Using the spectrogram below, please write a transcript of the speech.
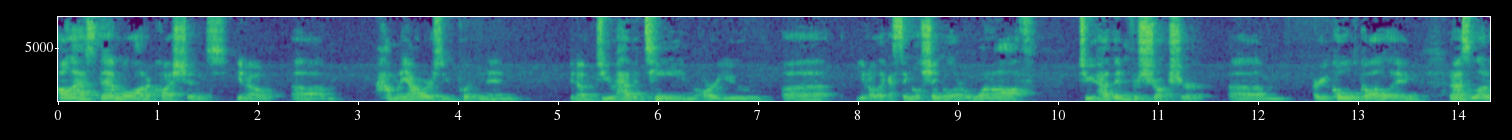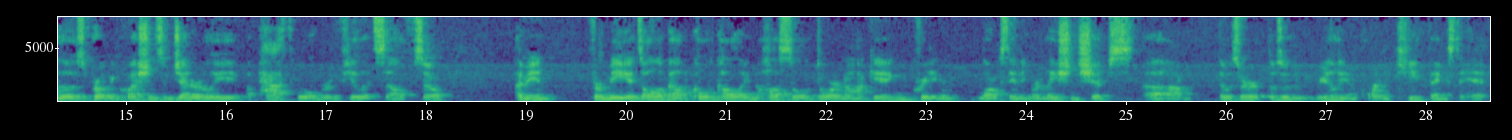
I'll ask them a lot of questions. You know, um, how many hours are you putting in? You know, do you have a team? Are you, uh, you know, like a single shingle or a one-off? Do you have infrastructure? Um, are you cold calling? And ask a lot of those probing questions, and generally, a path will reveal itself. So, I mean, for me, it's all about cold calling, the hustle, door knocking, creating long-standing relationships. Um, those are those are the really important key things to hit.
